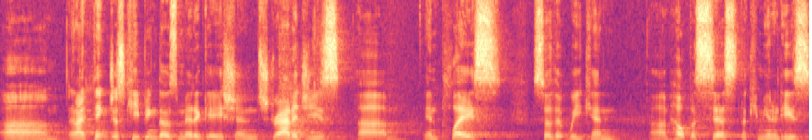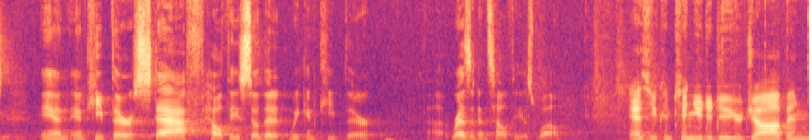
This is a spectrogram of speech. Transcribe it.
Um, and I think just keeping those mitigation strategies um, in place so that we can um, help assist the communities and, and keep their staff healthy so that we can keep their uh, residents healthy as well. As you continue to do your job and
